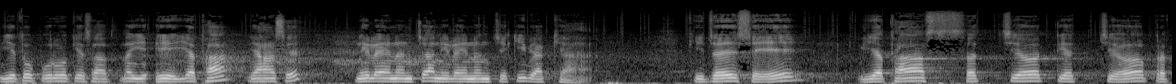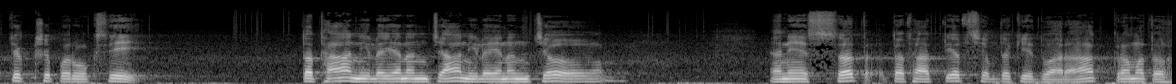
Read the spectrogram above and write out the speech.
ये तो पूर्व के साथ, नहीं, ये यथा, यहाँ से निलयनंचा निलयनंच की व्याख्या है, कि जैसे यथा सत्य त्यच प्रत्यक्ष परोक्षे, तथा निलयनंचा निलयनंच। यानी सत तथा त्यत शब्द के द्वारा क्रमतः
